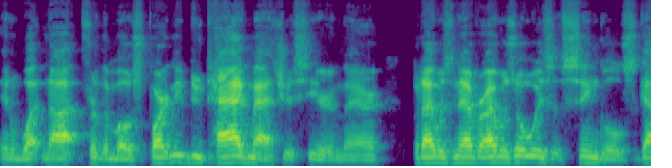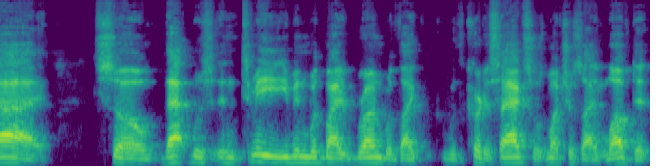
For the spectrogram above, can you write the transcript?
and whatnot for the most part. And you do tag matches here and there, but I was never. I was always a singles guy. So that was, and to me, even with my run with like with Curtis Axel, as much as I loved it,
